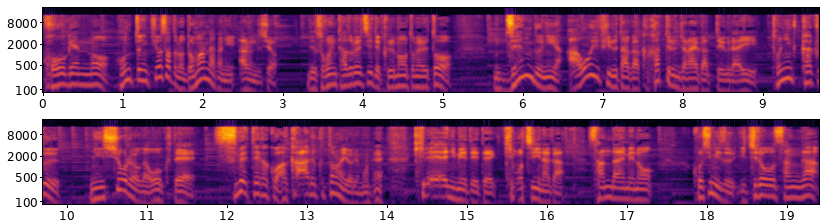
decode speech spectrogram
高原の本当に清里のど真ん中にあるんですよ。でそこにたどり着いて車を止めると全部に青いフィルターがかかってるんじゃないかっていうぐらいとにかく日照量が多くて全てがこう明るく都内よりもね綺麗に見えていて気持ちいい中3代目の小清水一郎さんが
